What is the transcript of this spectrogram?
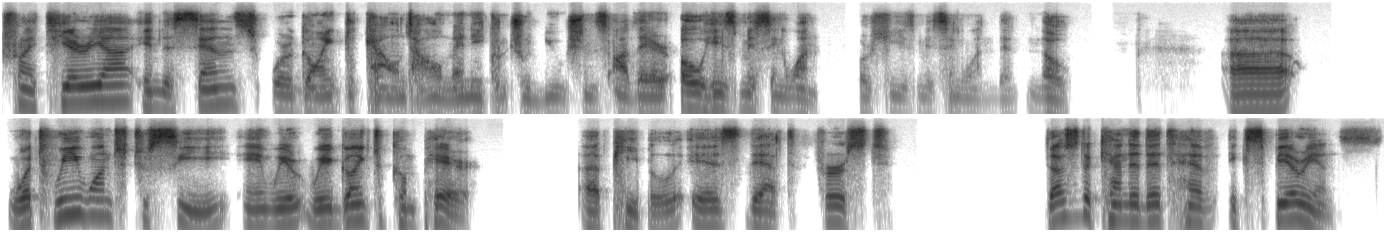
criteria in the sense we're going to count how many contributions are there. Oh, he's missing one or she's missing one. Then no. Uh, what we want to see, and we're we're going to compare uh, people, is that first, does the candidate have experience?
